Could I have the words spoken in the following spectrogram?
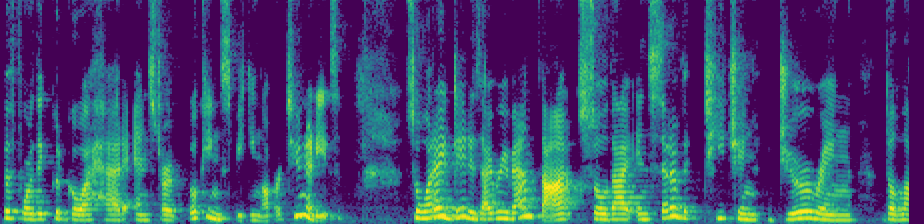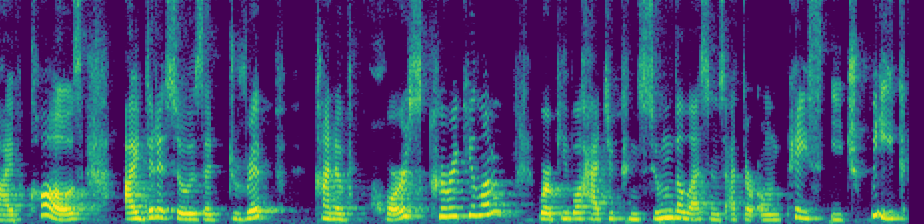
before they could go ahead and start booking speaking opportunities. So, what I did is I revamped that so that instead of teaching during the live calls, I did it so it was a drip kind of course curriculum where people had to consume the lessons at their own pace each week.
